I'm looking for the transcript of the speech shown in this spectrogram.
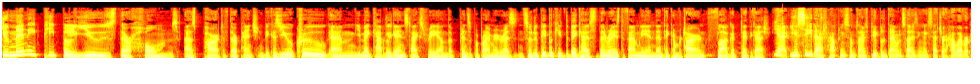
Do many people use their homes as part of their pension? Because you accrue, um, you make capital gains tax free on the principal primary residence. So do people keep the big house that they raised the family in, then they can retire and flog it, take the cash? Yeah, you see that happening sometimes, people downsizing, etc. However,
